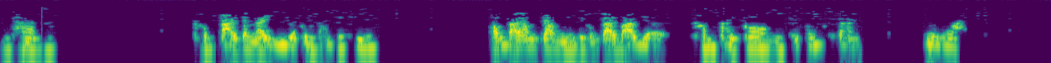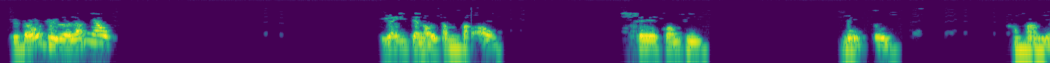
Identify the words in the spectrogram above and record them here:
cũng than, không tại cái này là cũng tại cái kia không tại ông chồng thì cũng tại bà vợ. Không tại con thì cũng tại người ngoài. Thì đổ thừa lẫn nhau. Gây cho nội tâm bất ổn. Xe con tim buồn tuổi. Không bao giờ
